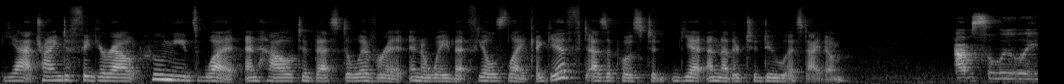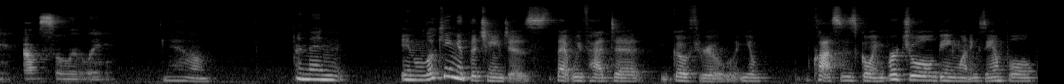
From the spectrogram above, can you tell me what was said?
yeah trying to figure out who needs what and how to best deliver it in a way that feels like a gift as opposed to yet another to-do list item. Absolutely. Absolutely. Yeah. And then in looking at the changes that we've had to go through, you know, classes going virtual being one example,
